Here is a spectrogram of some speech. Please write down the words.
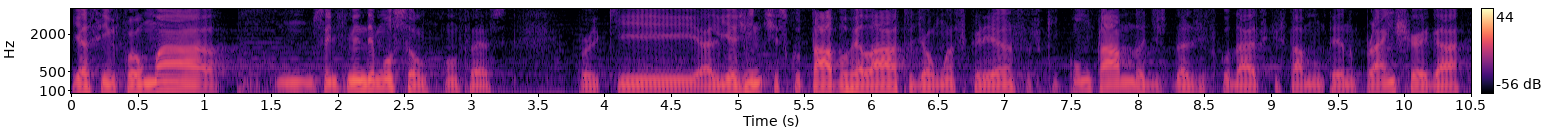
E assim, foi uma, um sentimento de emoção, confesso. Porque ali a gente escutava o relato de algumas crianças que contavam das dificuldades que estavam tendo para enxergar.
